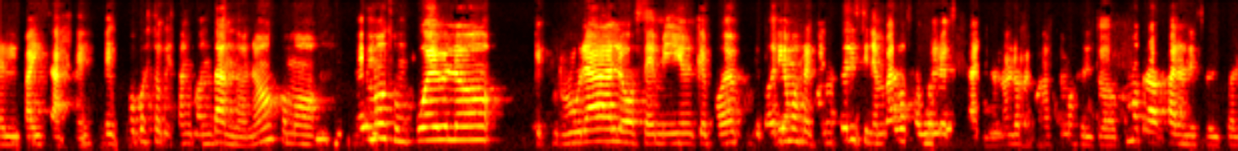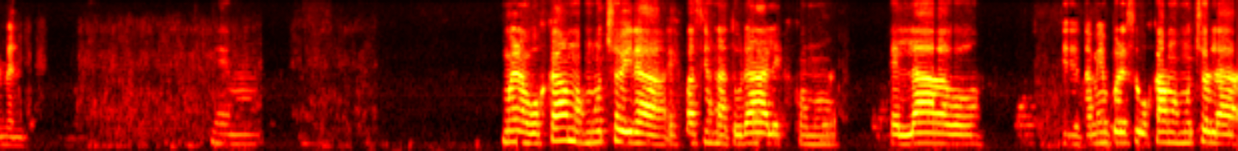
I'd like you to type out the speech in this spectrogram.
el, paisaje, un poco esto que están contando, ¿no? Como vemos un pueblo rural o semi que, podríamos reconocer y sin embargo se vuelve extraño, no lo reconocemos del todo. ¿Cómo trabajaron eso visualmente? Em, bueno, buscábamos mucho ir a espacios naturales como el lago. Eh, también por eso buscábamos mucho la,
